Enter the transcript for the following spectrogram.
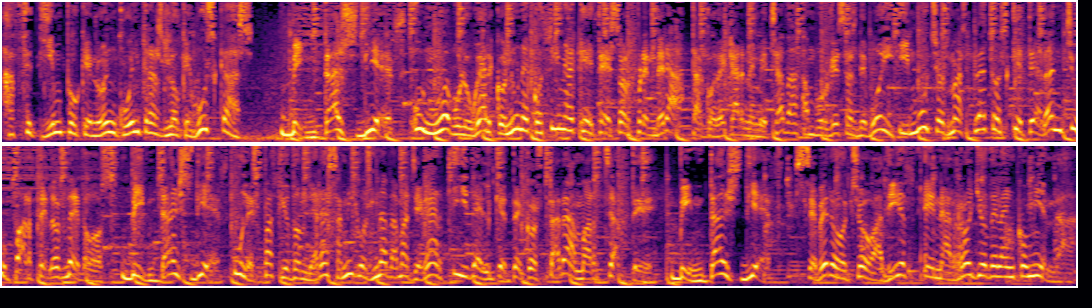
¿Hace tiempo que no encuentras lo que buscas? Vintage 10, un nuevo lugar con una cocina que te sorprenderá. Taco de carne mechada, hamburguesas de buey y muchos más platos que te harán chuparte los dedos. Vintage 10, un espacio donde harás amigos nada más llegar y del que te costará marcharte. Vintage 10, Severo 8 a 10 en Arroyo de la Encomienda.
